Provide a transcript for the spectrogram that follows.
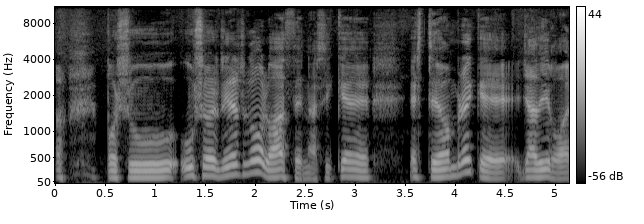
Por su uso y riesgo lo hacen, así que este hombre que ya digo,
